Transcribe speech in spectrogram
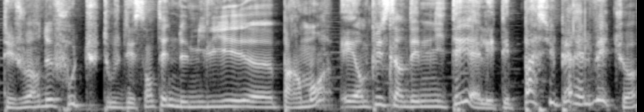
T'es joueur de foot, tu touches des centaines de milliers euh, par mois, et en plus l'indemnité, elle était pas super élevée, tu vois.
